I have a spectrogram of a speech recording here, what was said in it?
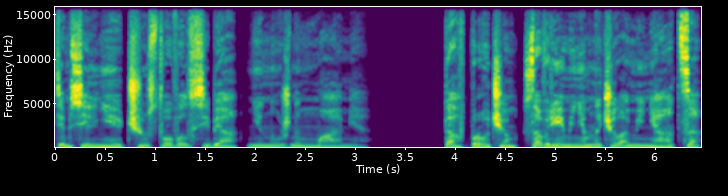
тем сильнее чувствовал себя ненужным маме. Та, впрочем, со временем начала меняться,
